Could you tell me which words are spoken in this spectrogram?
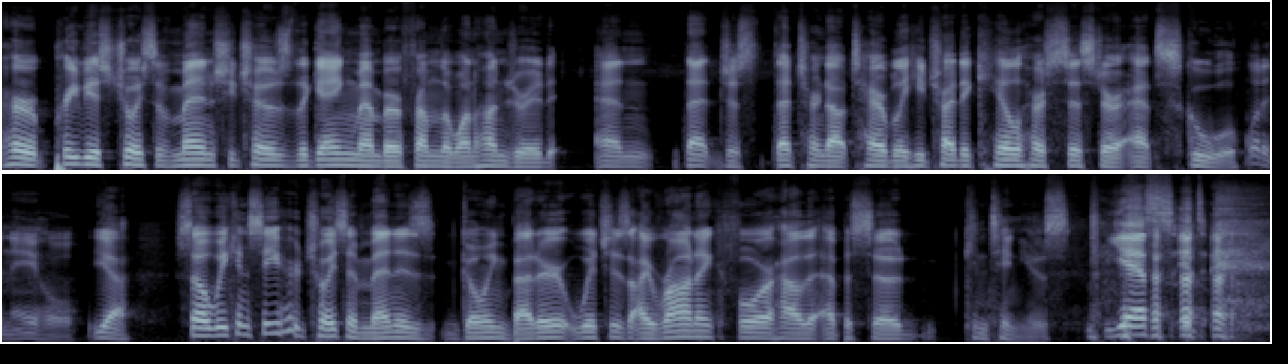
her previous choice of men, she chose the gang member from the 100, and that just that turned out terribly. He tried to kill her sister at school. What an a hole. Yeah. So we can see her choice of men is going better, which is ironic for how the episode continues. Yes, it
